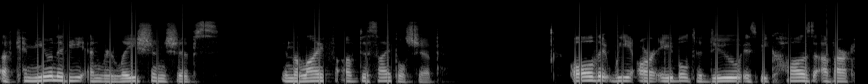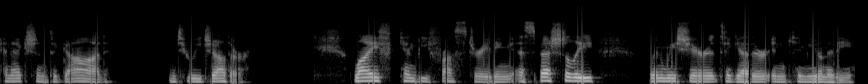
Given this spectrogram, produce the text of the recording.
of community and relationships in the life of discipleship. All that we are able to do is because of our connection to God and to each other. Life can be frustrating, especially when we share it together in community.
